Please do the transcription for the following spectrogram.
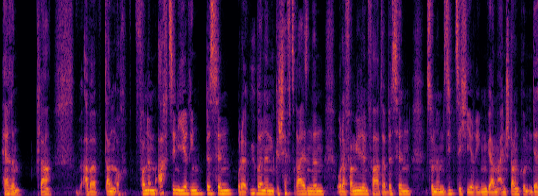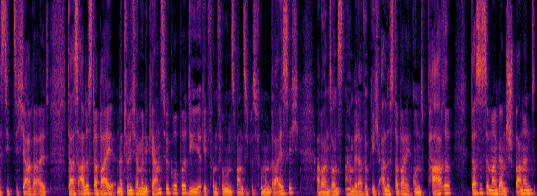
Herren, klar. Aber dann auch von einem 18-Jährigen bis hin oder über einen Geschäftsreisenden oder Familienvater bis hin zu einem 70-Jährigen. Wir haben einen Stammkunden, der ist 70 Jahre alt. Da ist alles dabei. Natürlich haben wir eine Kernzielgruppe, die geht von 25 bis 35. Aber ansonsten haben wir da wirklich alles dabei. Und Paare, das ist immer ganz spannend.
